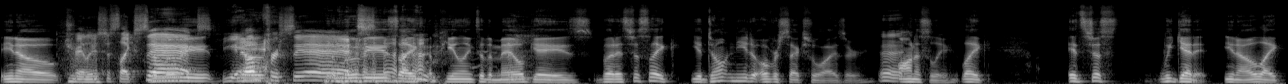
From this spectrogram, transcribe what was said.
You know, Trailer's just like The movie- sex. Yeah. Come for the sex. movie's like appealing to the male gaze, but it's just like you don't need to over sexualize her. Eh. Honestly, like it's just we get it, you know, like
